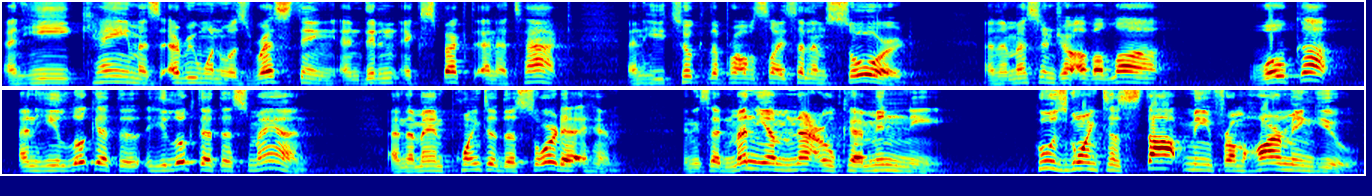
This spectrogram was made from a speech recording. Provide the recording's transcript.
And he came as everyone was resting and didn't expect an attack. And he took the Prophet ﷺ's sword. And the Messenger of Allah woke up and he looked at, the, he looked at this man. And the man pointed the sword at him. And he said, Man minni? Who's going to stop me from harming you?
